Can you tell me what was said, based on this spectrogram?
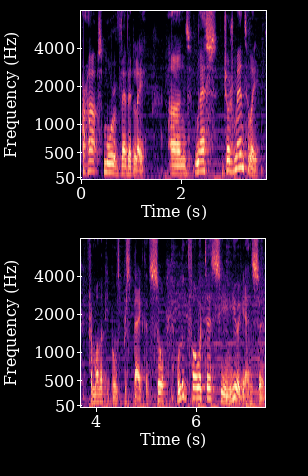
perhaps more vividly and less judgmentally from other people's perspectives. So we'll look forward to seeing you again soon.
